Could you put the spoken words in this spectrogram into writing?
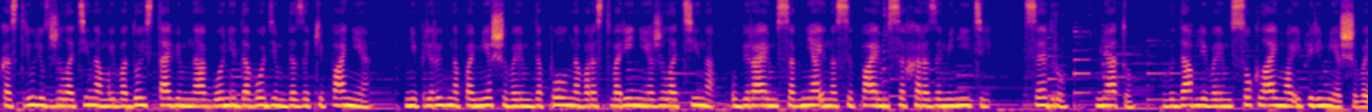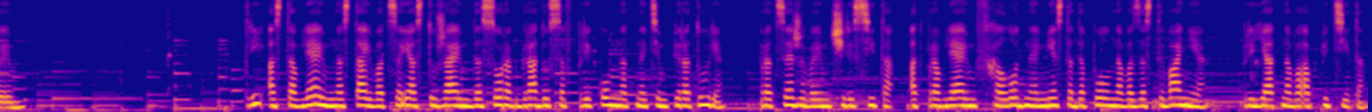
Кастрюлю с желатином и водой ставим на огонь и доводим до закипания, непрерывно помешиваем до полного растворения желатина, убираем с огня и насыпаем сахарозаменитель, цедру, мяту, выдавливаем сок лайма и перемешиваем. 3. Оставляем настаиваться и остужаем до 40 градусов при комнатной температуре, процеживаем через сито, отправляем в холодное место до полного застывания, приятного аппетита!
